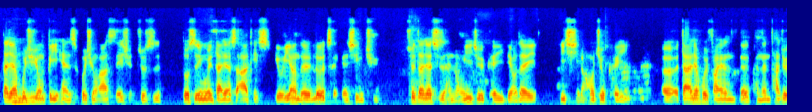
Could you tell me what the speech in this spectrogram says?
大家会去用 Behance，会去用 ArtStation，就是都是因为大家是 artist，有一样的热忱跟兴趣，所以大家其实很容易就可以聊在一起，然后就可以呃，大家会发现，呃，可能他就。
